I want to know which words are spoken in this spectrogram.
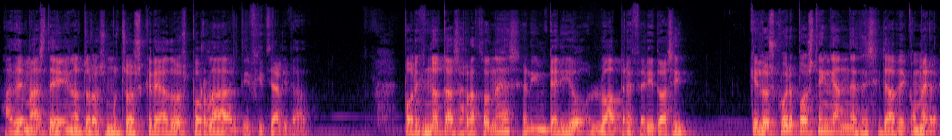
además de en otros muchos creados por la artificialidad. Por ignotas razones, el imperio lo ha preferido así, que los cuerpos tengan necesidad de comer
